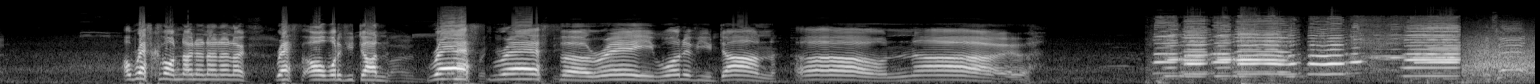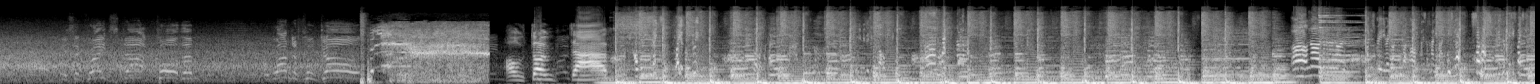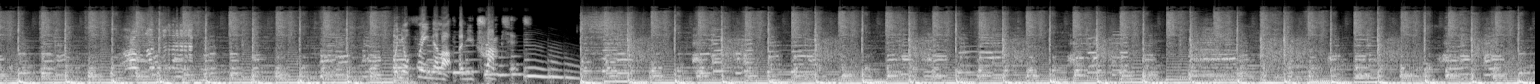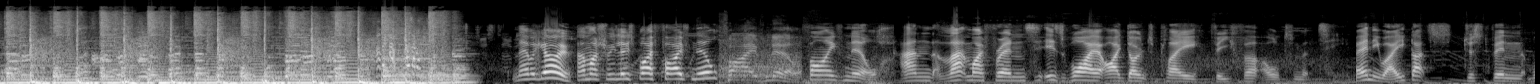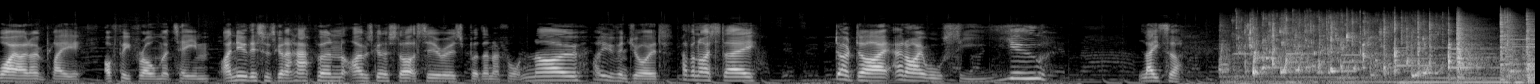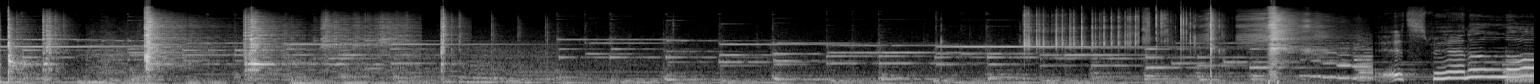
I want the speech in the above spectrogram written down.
Oh ref, come on, no no no no no. Ref, oh what have you done? Ref, referee, what have you done? Oh no. It's in. It's a great start for them. A wonderful goal. Oh, don't dab. trapped it. There we go. How much we lose by 5 0? 5 0. 5 0. And that, my friends, is why I don't play FIFA Ultimate Team. Anyway, that's just been why I don't play a FIFA Ultimate Team. I knew this was going to happen. I was going to start a series, but then I thought, no. I hope you've enjoyed. Have a nice day. Don't die, and I will see you later. It's been a long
